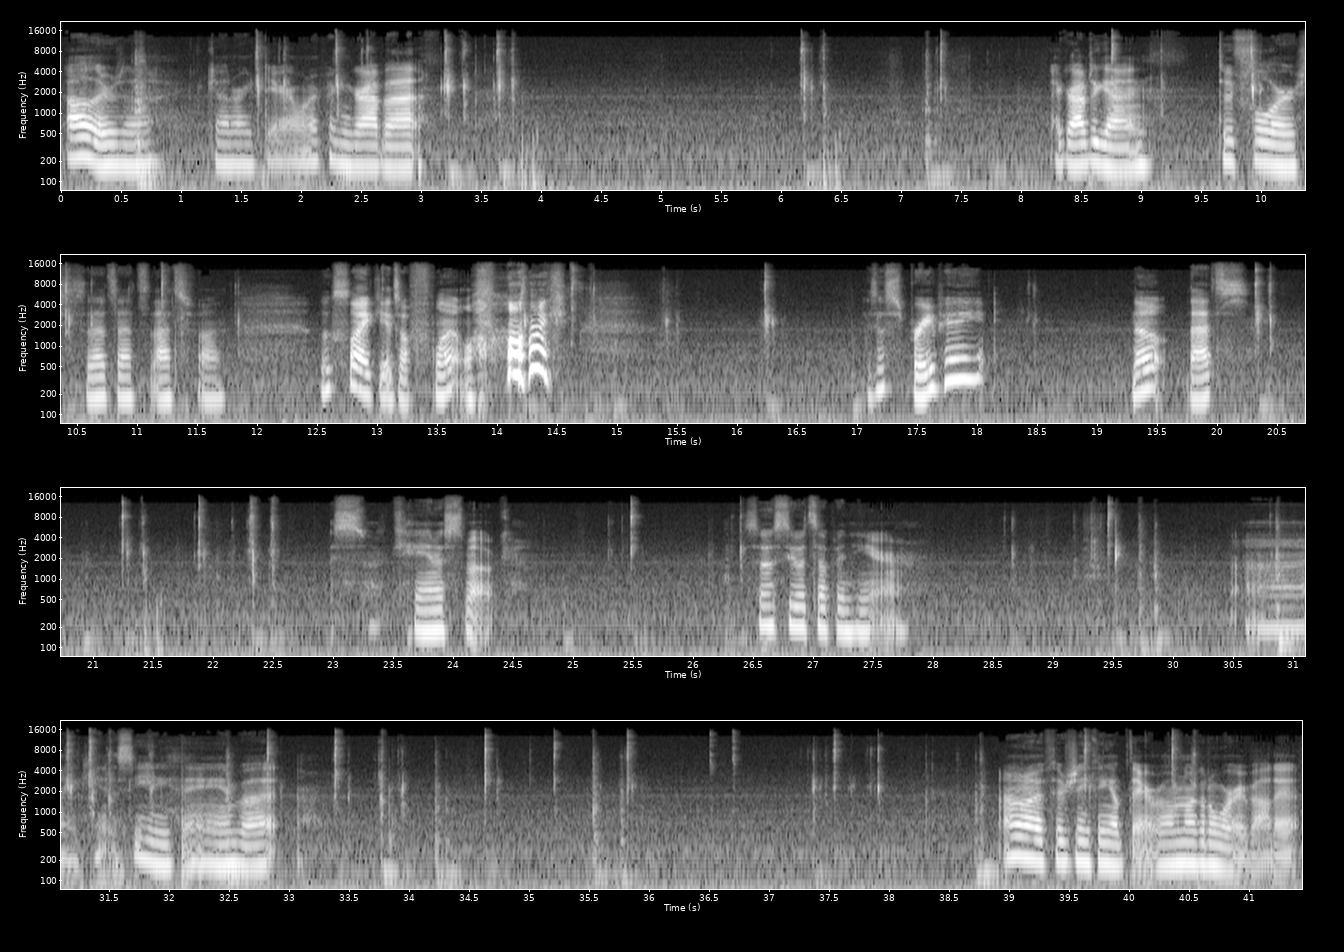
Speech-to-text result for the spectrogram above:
Oh, there's a gun right there. I wonder if I can grab that. I grabbed a gun. Two floors, so that's that's that's fun. Looks like it's a flintlock. Oh is that spray paint? No, that's a can of smoke. So let's see what's up in here. I can't see anything, but... I don't know if there's anything up there, but I'm not going to worry about it.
